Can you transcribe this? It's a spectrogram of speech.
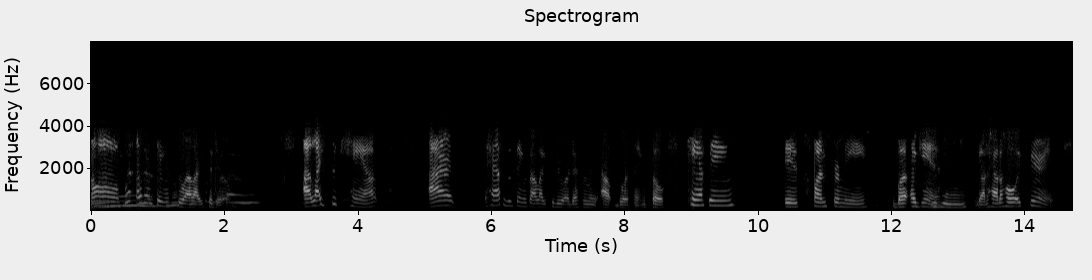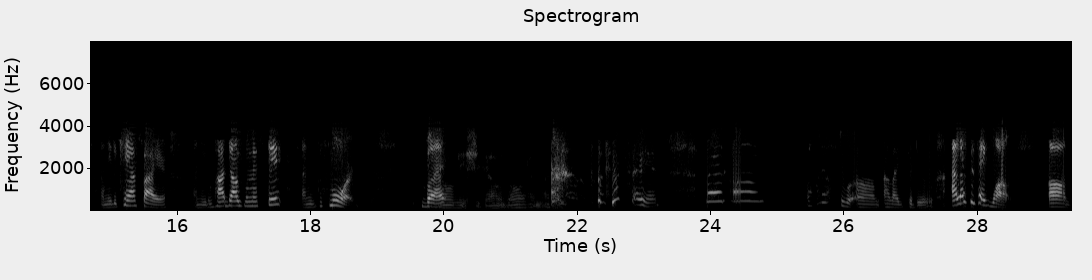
Um, what other things do I like to do? I like to camp. I half of the things I like to do are definitely outdoor things. So camping is fun for me, but again, mm-hmm. you gotta have a whole experience. I need a campfire. I need them hot dogs on a stick. I need the s'mores. But oh, here she go, Lord have mercy. just saying. But um, what else do um I like to do? I like to take walks. Um,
